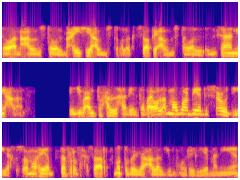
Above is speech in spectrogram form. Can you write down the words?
سواء على المستوى المعيشي على المستوى الاقتصادي على المستوى الإنساني على يجب أن تحل هذه القضايا. والموضوع بيد السعودية خصوصا وهي تفرض حصار مطبق على الجمهورية اليمنية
